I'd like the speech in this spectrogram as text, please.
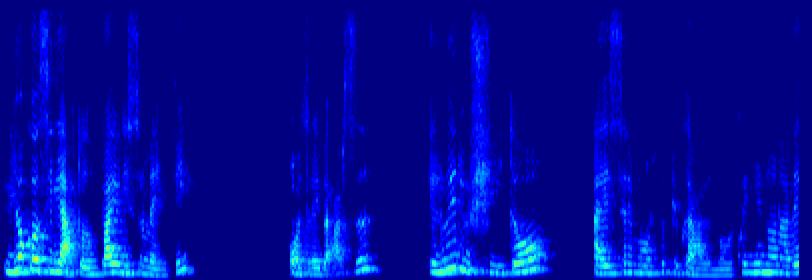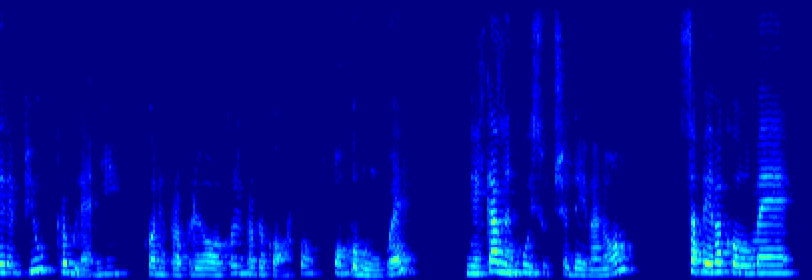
Gli ho consigliato un paio di strumenti, oltre ai bars, e lui è riuscito a essere molto più calmo e quindi non avere più problemi con il, proprio, con il proprio corpo. O comunque, nel caso in cui succedevano, sapeva come,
